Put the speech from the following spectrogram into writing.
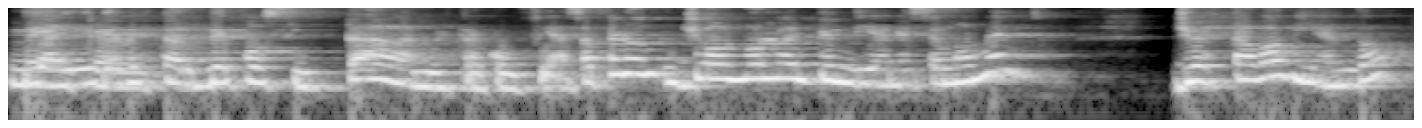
y ahí debe estar depositada nuestra confianza. Pero yo no lo entendía en ese momento. Yo estaba viendo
